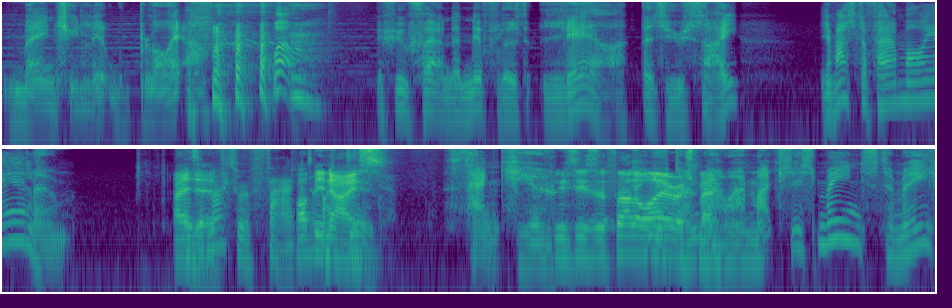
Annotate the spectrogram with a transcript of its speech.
mangy little blighter. well, if you found the Niffler's lair, as you say, you must have found my heirloom. I As did. a matter of fact, I'll be I nice. did. Thank you. This is a fellow you Irishman. don't know how much this means to me.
